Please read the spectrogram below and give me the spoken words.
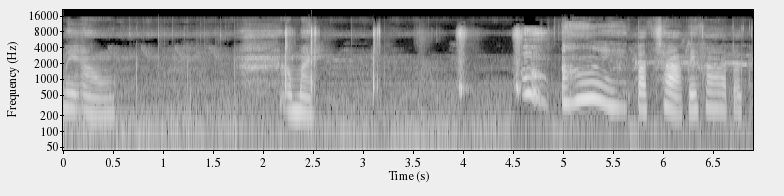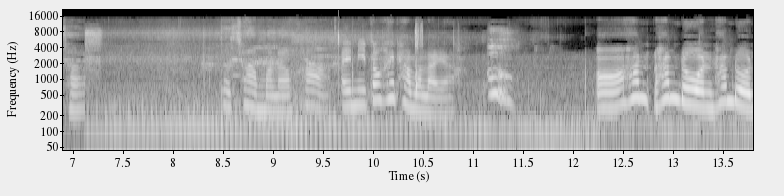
ไม่เอา เอาใหม่ ตัดฉากเลยค่ะ ตัดฉาก ตัดฉากมาแล้วค่ะ ไอ้นี้ต้องให้ทำอะไรอะ อ๋อ ห้ามห้ามโดน ห้ามโดน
